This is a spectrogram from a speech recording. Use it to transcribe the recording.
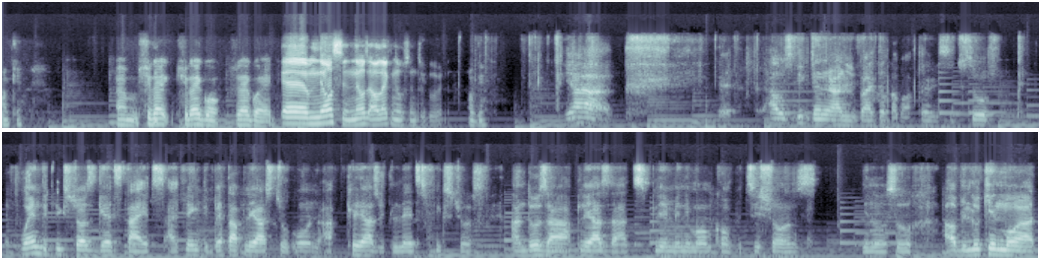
Okay. Um, should I should I go should I go ahead? um nelson nelson i would like nelson to go ahead. Okay. Yeah. I will speak generally if I talk about Perisic. So, when the fixtures get tight, I think the better players to own are players with less fixtures, and those are players that play minimum competitions. You know, so I'll be looking more at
